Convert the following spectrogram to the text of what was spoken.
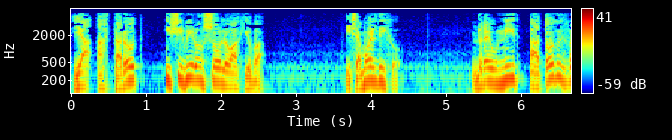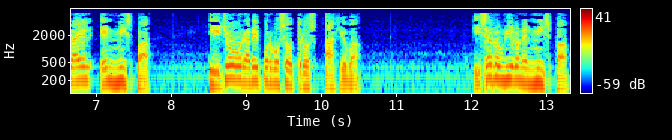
y a Astarot y sirvieron solo a Jehová. Y Samuel dijo, Reunid a todo Israel en Mizpa, y yo oraré por vosotros a Jehová. Y se reunieron en Mizpa,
